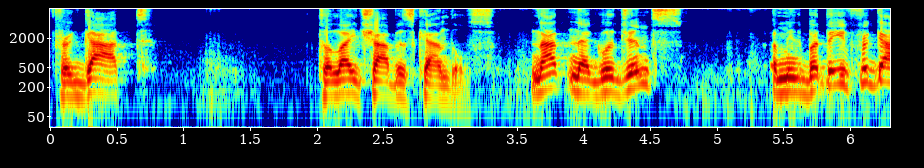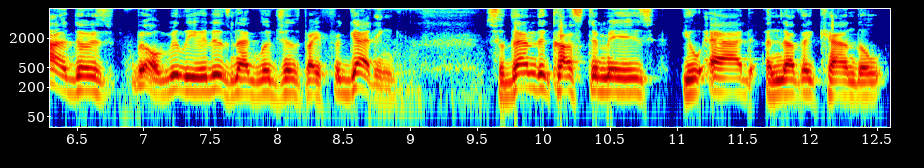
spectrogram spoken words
forgot to light Shabbos candles? Not negligence. I mean, but they forgot. There's well, really, it is negligence by forgetting. So then the custom is you add another candle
